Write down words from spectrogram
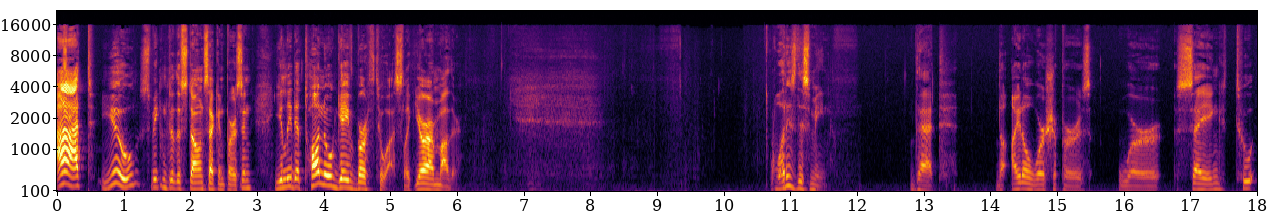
at you, speaking to the stone, second person, Yelida Tonu gave birth to us, like you're our mother. What does this mean? That the idol worshippers were saying to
